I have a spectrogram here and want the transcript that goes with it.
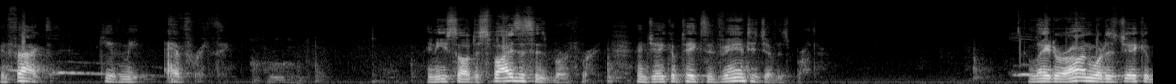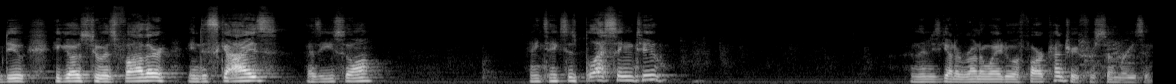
In fact, give me everything." And Esau despises his birthright, and Jacob takes advantage of his brother. Later on, what does Jacob do? He goes to his father in disguise as Esau, and he takes his blessing too. And then he's got to run away to a far country for some reason.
